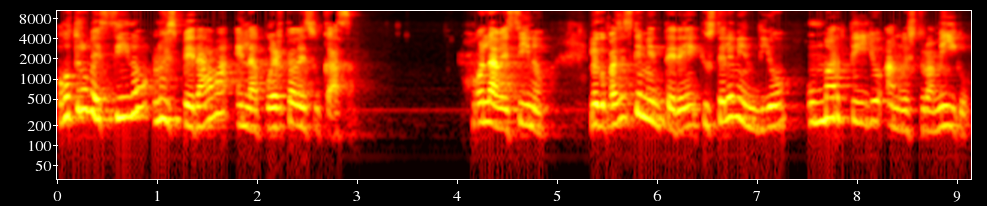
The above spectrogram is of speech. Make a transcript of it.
otro vecino lo esperaba en la puerta de su casa. Hola vecino, lo que pasa es que me enteré que usted le vendió un martillo a nuestro amigo.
